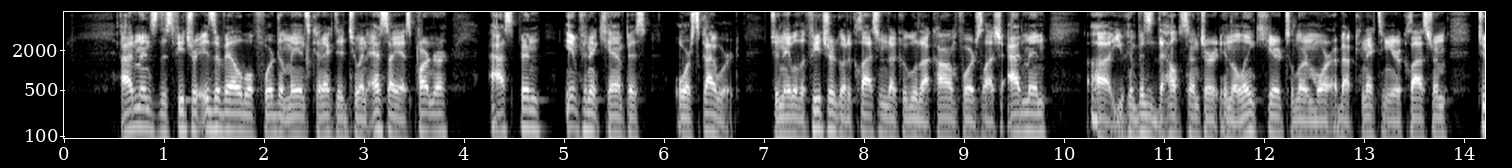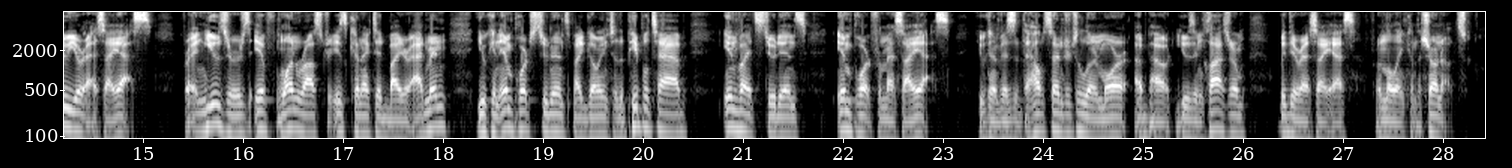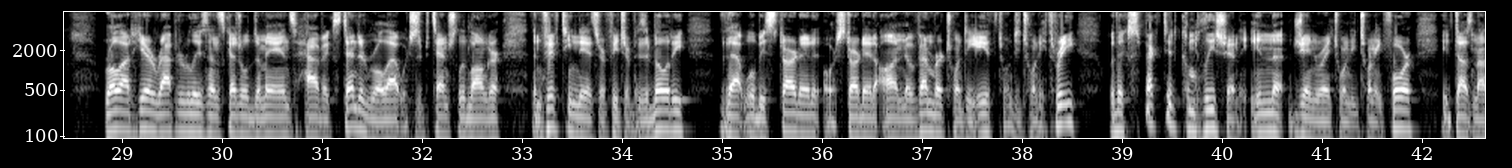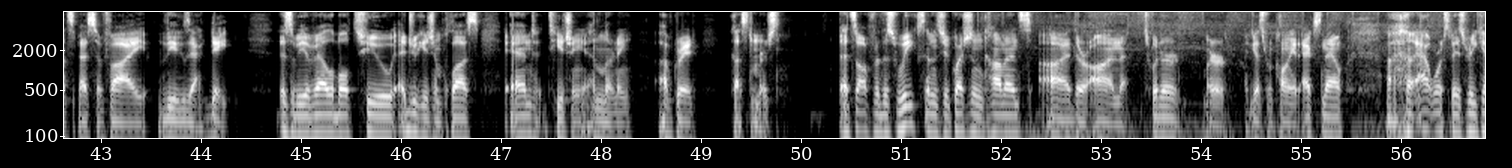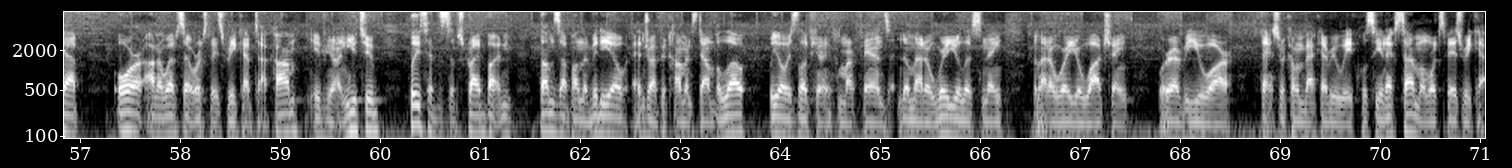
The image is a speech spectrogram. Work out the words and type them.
Admins, this feature is available for domains connected to an SIS partner, Aspen, Infinite Campus, or Skyward. To enable the feature, go to classroom.google.com forward slash admin. Uh, you can visit the Help Center in the link here to learn more about connecting your classroom to your SIS. For end users, if OneRoster is connected by your admin, you can import students by going to the People tab, Invite Students, Import from SIS. You can visit the Help Center to learn more about using Classroom with your SIS from the link in the show notes. Rollout here, rapid release and scheduled domains have extended rollout, which is potentially longer than 15 days for feature visibility. That will be started or started on November 28th, 2023, with expected completion in January 2024. It does not specify the exact date. This will be available to Education Plus and Teaching and Learning Upgrade customers. That's all for this week. Send us your questions and comments either on Twitter, or I guess we're calling it X now, uh, at Workspace Recap, or on our website, workspacerecap.com. If you're on YouTube, please hit the subscribe button, thumbs up on the video, and drop your comments down below. We always love hearing from our fans, no matter where you're listening, no matter where you're watching, wherever you are. Thanks for coming back every week. We'll see you next time on Workspace Recap.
